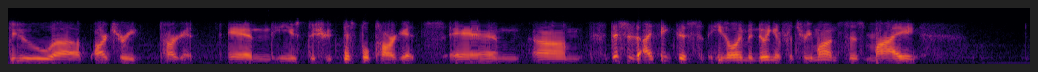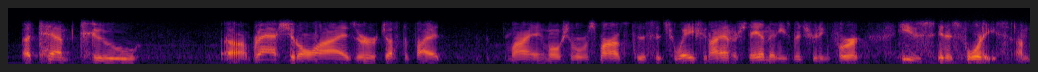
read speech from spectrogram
do uh, archery target and he used to shoot pistol targets and um, this is I think this he's only been doing it for three months is my attempt to uh, rationalize or justify my emotional response to the situation. I understand that he's been shooting for he's in his 40s. I'm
